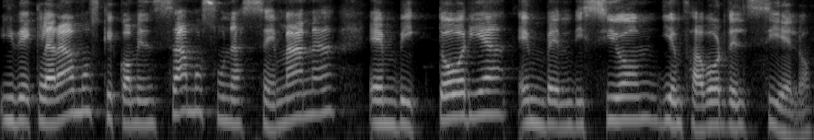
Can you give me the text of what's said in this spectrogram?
y declaramos que comenzamos una semana en victoria, en bendición y en favor del cielo.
